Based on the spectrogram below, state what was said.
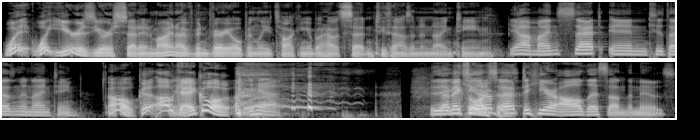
What what year is yours set in? Mine, I've been very openly talking about how it's set in 2019. Yeah, mine's set in 2019. Oh, good. Okay, cool. Yeah. That makes a You're lot of about sense. to hear all this on the news.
